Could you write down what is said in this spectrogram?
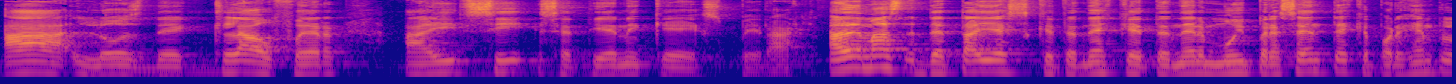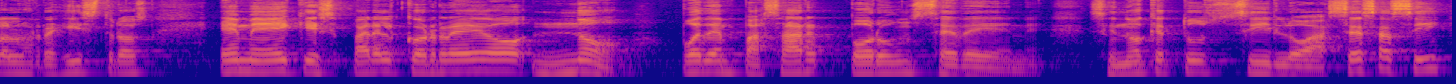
a los de Cloudflare, ahí sí se tiene que esperar. Además, detalles que tenés que tener muy presentes, que por ejemplo los registros MX para el correo no pueden pasar por un CDN, sino que tú si lo haces así,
